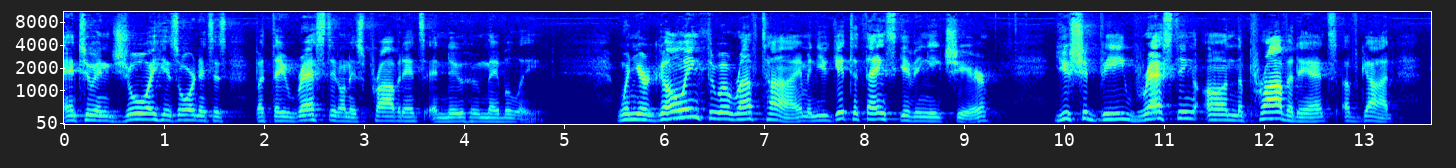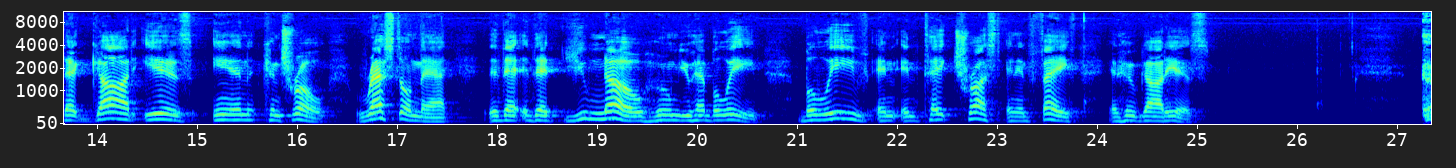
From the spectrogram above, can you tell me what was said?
and to enjoy his ordinances, but they rested on his providence and knew whom they believed. When you're going through a rough time and you get to Thanksgiving each year, you should be resting on the providence of God, that God is in control. Rest on that, that, that you know whom you have believed. Believe and, and take trust and in faith in who God is.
